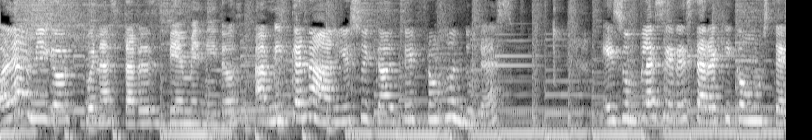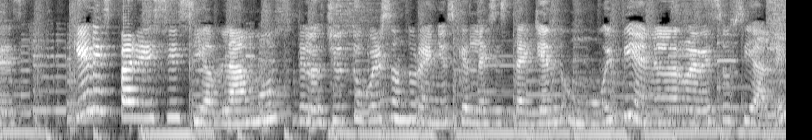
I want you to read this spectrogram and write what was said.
Hola amigos, buenas tardes, bienvenidos a mi canal. Yo soy Katy from Honduras. Es un placer estar aquí con ustedes. ¿Qué les parece si hablamos de los youtubers hondureños que les está yendo muy bien en las redes sociales?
